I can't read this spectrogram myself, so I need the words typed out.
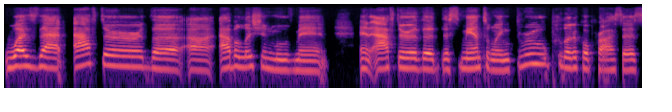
was that after the uh, abolition movement and after the dismantling through political process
